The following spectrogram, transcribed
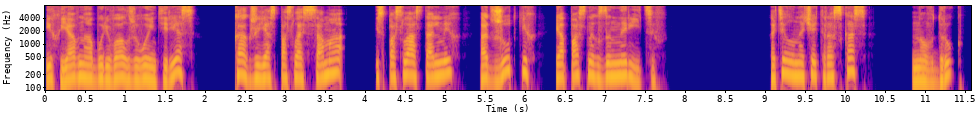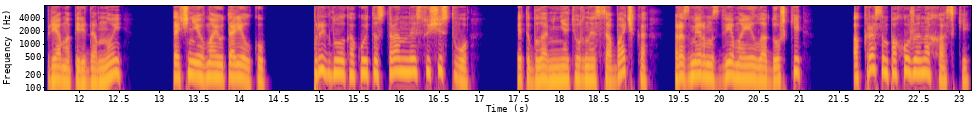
Их явно обуревал живой интерес. Как же я спаслась сама и спасла остальных от жутких и опасных заннерийцев. Хотела начать рассказ, но вдруг прямо передо мной, точнее в мою тарелку, прыгнуло какое-то странное существо. Это была миниатюрная собачка размером с две мои ладошки, окрасом похожая на хаски.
